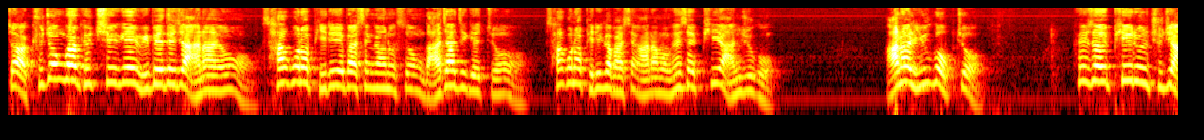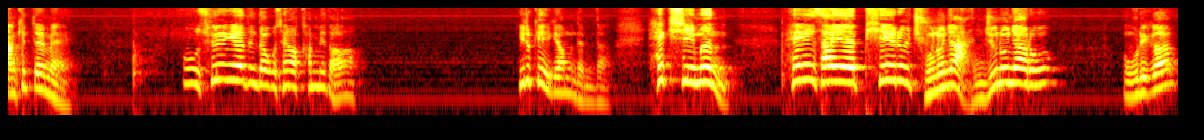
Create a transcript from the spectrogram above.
자, 규정과 규칙에 위배되지 않아요. 사고나 비리의 발생 가능성 낮아지겠죠. 사고나 비리가 발생 안 하면 회사에 피해 안 주고 안 할 이유가 없죠. 회사에 피해를 주지 않기 때문에 어, 수행해야 된다고 생각합니다. 이렇게 얘기하면 됩니다. 핵심은 회사에 피해를 주느냐 안 주느냐로 우리가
